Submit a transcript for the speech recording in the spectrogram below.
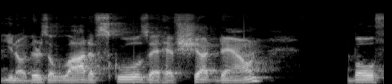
You know, there's a lot of schools that have shut down, both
